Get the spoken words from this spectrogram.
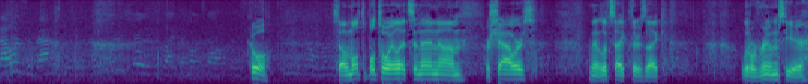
that was the bathroom. and I'm pretty sure this is like a hotel. 'cause Cool. So multiple toilets and then um, or showers, and it looks like there's like little rooms here.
